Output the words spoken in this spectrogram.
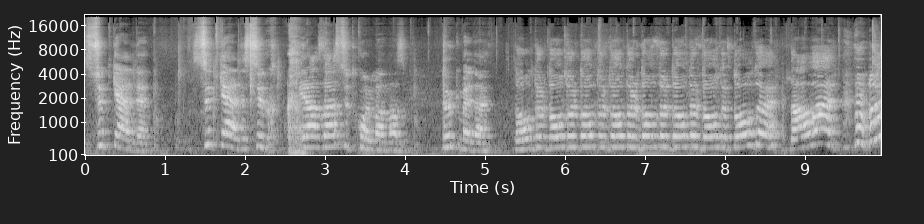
Süt geldi. Süt geldi süt. Biraz daha süt koyman lazım. Dökmeden. Doldur doldur doldur doldur doldur doldur doldur doldur. Daha var.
